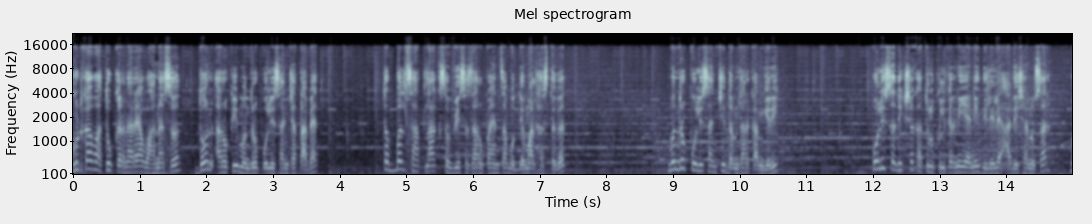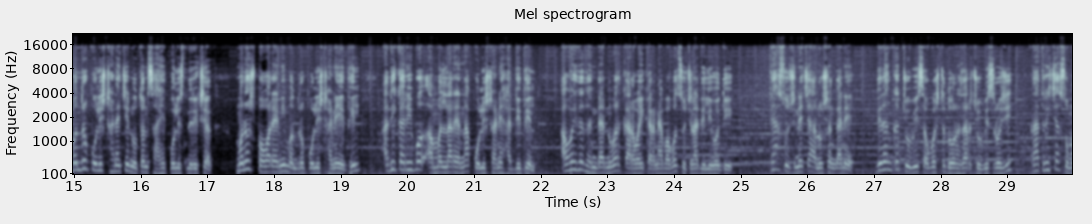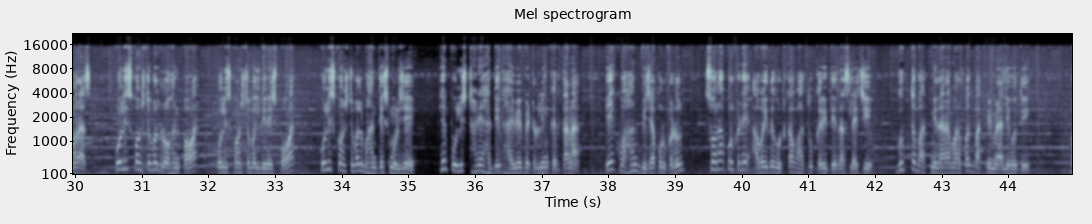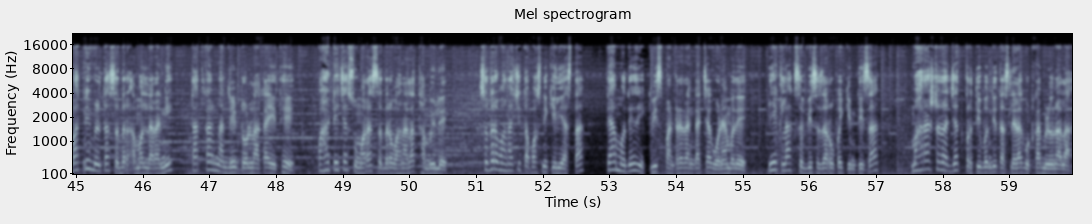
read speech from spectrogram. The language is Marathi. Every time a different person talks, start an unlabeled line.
गुटखा वाहतूक करणाऱ्या वाहनासह दोन आरोपी मंद्रू पोलिसांच्या ताब्यात. तब्बल सात लाख सव्वीस हजार रुपयांचा मुद्देमाल हस्तगत. मंद्रुप पोलिसांची दमदार कामगिरी. पोलीस अधीक्षक अतुल कुलकर्णी यांनी दिलेल्या आदेशानुसार मंद्रुप पोलीस ठाण्याचे नूतन सहाय्यक पोलीस निरीक्षक मनोज पवार यांनी मंद्रू पोलीस ठाणे येथील अधिकारी व अंमलदार यांना पोलीस ठाणे हद्दीतील अवैध धंद्यांवर कारवाई करण्याबाबत सूचना दिली होती. त्या सूचनेच्या अनुषंगाने दिनांक चोवीस ऑगस्ट दोन हजार चोवीस रोजी रात्रीच्या सुमारास police constable Rohan Pawar police constable Dinesh Pawar police constable Mahantesh Mulje हे पोलीस ठाणे हद्दीत हायवे पेट्रोलिंग करताना एक वाहन विजापूरकडून सोलापूरकडे अवैध गुटखा वाहतूक करीत येत असल्याची गुप्त बातमीदारामार्फत बातमी मिळाली होती. बातमी मिळता सदर अंमलदारांनी तात्काळ नांदेड टोल नाका येथे पहाटेच्या सुमारास सदर वाहनाला थांबविले. सदर वाहनाची तपासणी केली असता त्यामध्ये एकवीस पांढऱ्या रंगाच्या गोण्यामध्ये एक लाख सव्वीस हजार रुपये किमतीचा महाराष्ट्र राज्यात प्रतिबंधित असलेला गुटखा मिळून आला.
